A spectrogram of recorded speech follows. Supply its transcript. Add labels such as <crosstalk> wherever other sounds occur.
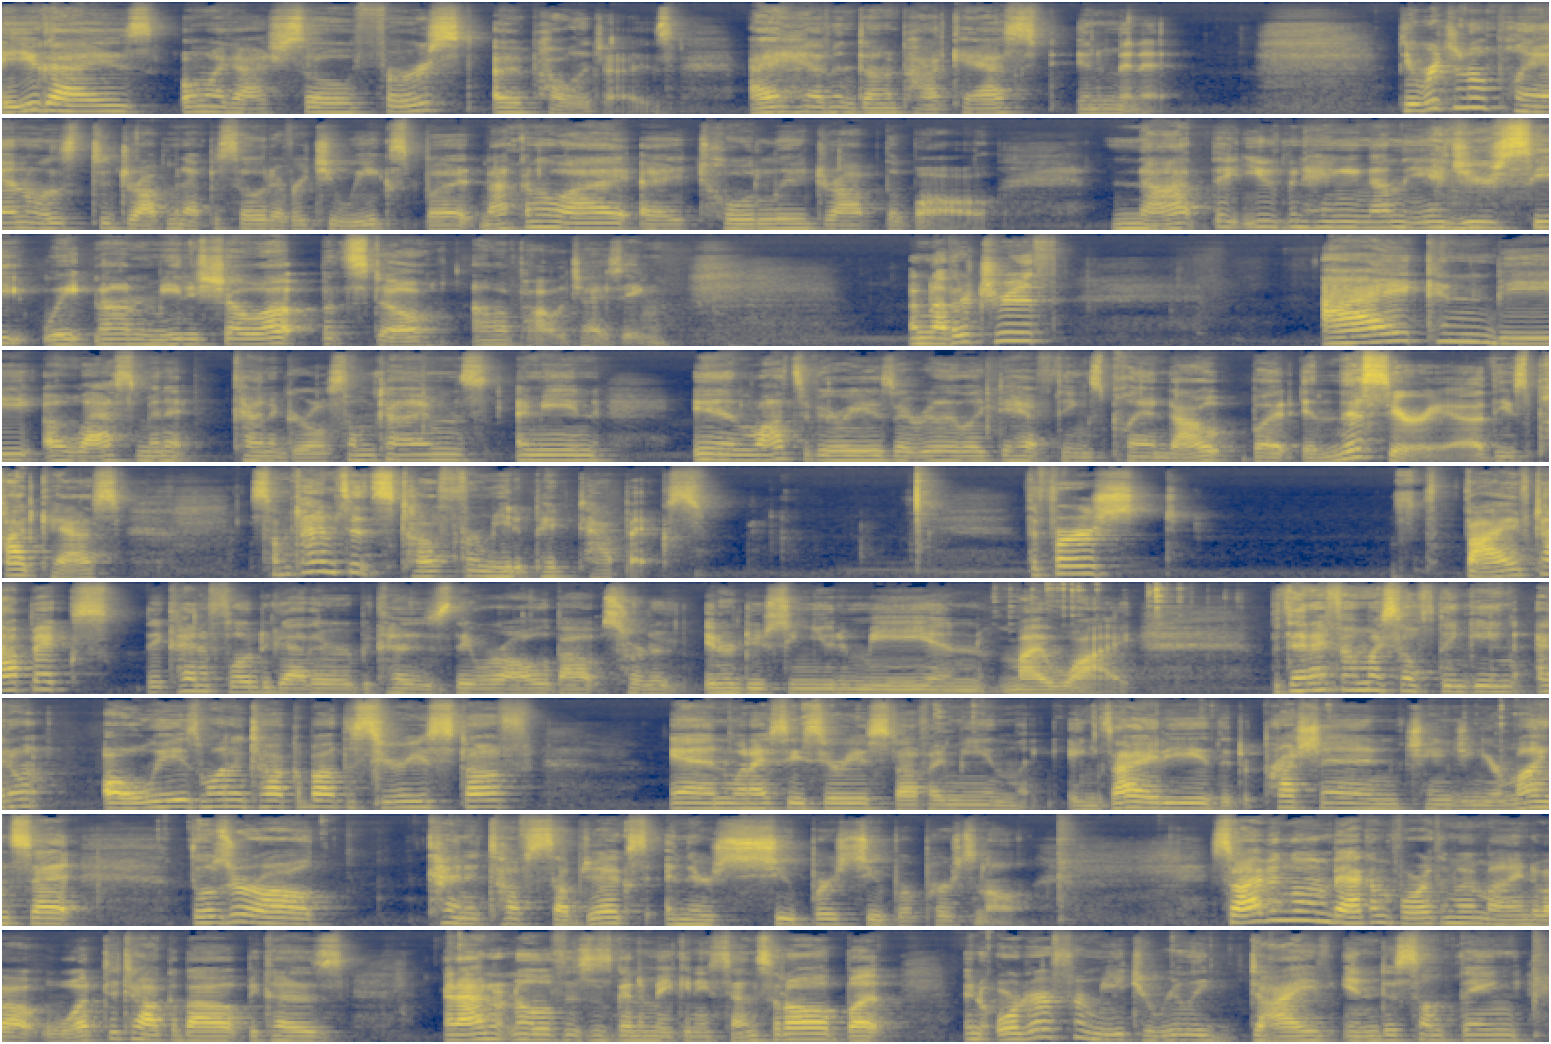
Hey, you guys. Oh my gosh. So, first, I apologize. I haven't done a podcast in a minute. The original plan was to drop an episode every two weeks, but not gonna lie, I totally dropped the ball. Not that you've been hanging on the <laughs> edge of your seat waiting on me to show up, but still, I'm apologizing. Another truth I can be a last minute kind of girl sometimes. I mean, in lots of areas, I really like to have things planned out, but in this area, these podcasts, sometimes it's tough for me to pick topics. The first five topics, they kind of flowed together because they were all about sort of introducing you to me and my why. But then I found myself thinking, I don't always want to talk about the serious stuff. And when I say serious stuff, I mean like anxiety, the depression, changing your mindset. Those are all kind of tough subjects and they're super, super personal. So I've been going back and forth in my mind about what to talk about because, and I don't know if this is going to make any sense at all, but in order for me to really dive into something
